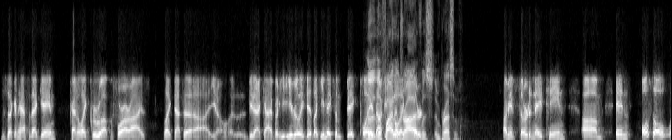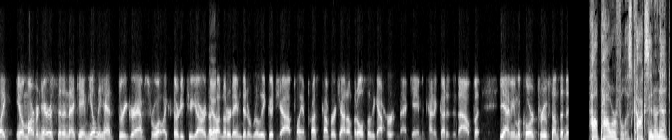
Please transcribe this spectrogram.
the second half of that game, kind of like grew up before our eyes like that's a uh, you know be that guy. But he, he really did. Like he made some big plays. The, the final like drive third, was impressive. I mean, third and eighteen. Um, and also, like you know, Marvin Harrison in that game, he only had three grabs for what, like 32 yards. Yep. I thought Notre Dame did a really good job playing press coverage on him, but also he got hurt in that game and kind of gutted it out. But yeah, I mean, McCord proved something. To- How powerful is Cox Internet?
